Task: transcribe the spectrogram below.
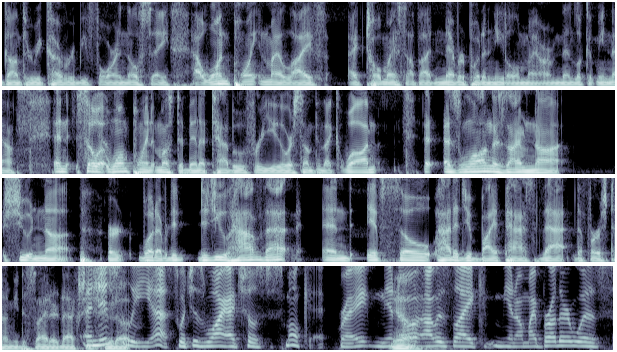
gone through recovery before, and they'll say, at one point in my life. I told myself I'd never put a needle in my arm. Then look at me now. And so at one point it must have been a taboo for you or something like, well, I'm as long as I'm not shooting up or whatever. Did did you have that? And if so, how did you bypass that the first time you decided to actually Initially, yes, which is why I chose to smoke it, right? You know, Yeah. I was like, you know, my brother was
